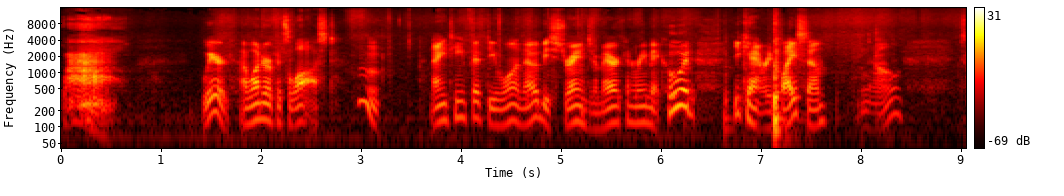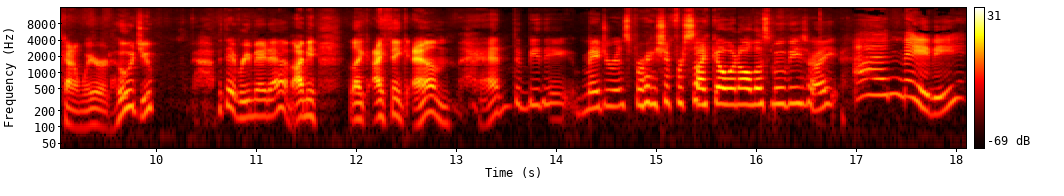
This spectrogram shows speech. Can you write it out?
Wow, weird. I wonder if it's lost. Hmm. 1951. That would be strange. An American remake. Who would? You can't replace him. No. It's kind of weird. Who would you? Would they remade M? I mean, like I think M had to be the major inspiration for Psycho and all those movies, right? Uh, maybe,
